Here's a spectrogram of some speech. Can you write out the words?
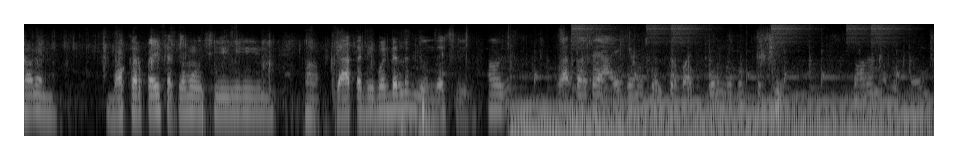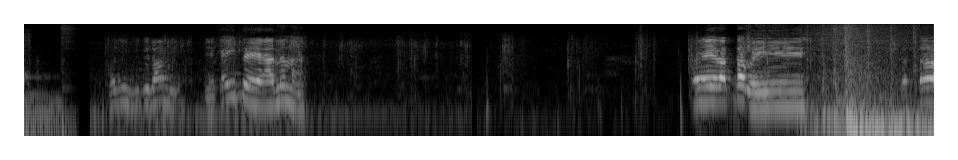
चालेल मोकार पैसा कमवशील. हा. जातानी बंडलच घेऊन जाशील. हो? आता काय ऐकणं खर्च भाऊ. अजून किती लांब हे काय इथं आलं ना. अरे दत्ता भाई. दत्ता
